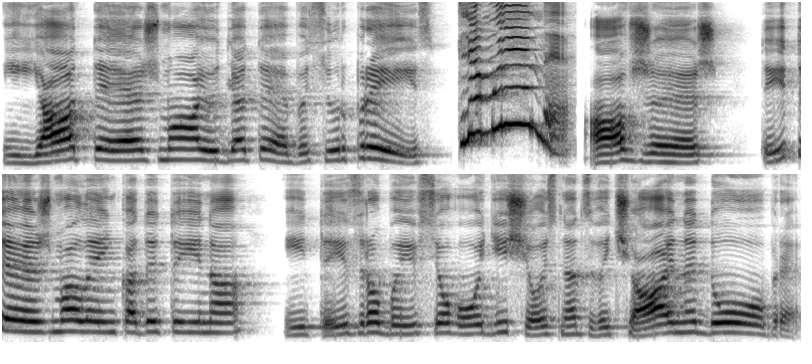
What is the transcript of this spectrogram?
І я теж маю для тебе сюрприз. Для мене? А вже ж, ти теж маленька дитина, і ти зробив сьогодні щось надзвичайне добре.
